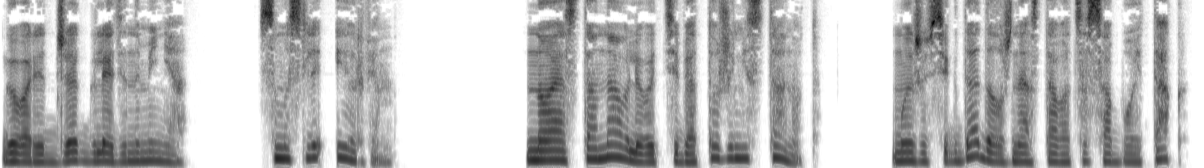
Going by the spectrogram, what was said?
говорит Джек, глядя на меня. В смысле Ирвин. Но и останавливать тебя тоже не станут. Мы же всегда должны оставаться собой, так?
